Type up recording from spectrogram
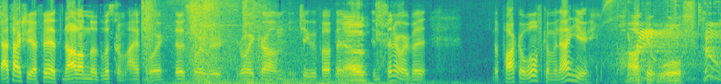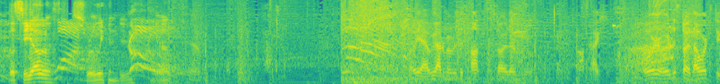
That's actually a fifth, not on the list of my four. Those four were Roy Chrom, Jigglypuff, and Yep. Incineroar, but the Pocket Wolf coming out here. Pocket Wolf. Let's see how Swirly can do. Yeah. Yeah. Oh yeah, we gotta remember the taunt to start everything. Actually, or or just start that works too.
